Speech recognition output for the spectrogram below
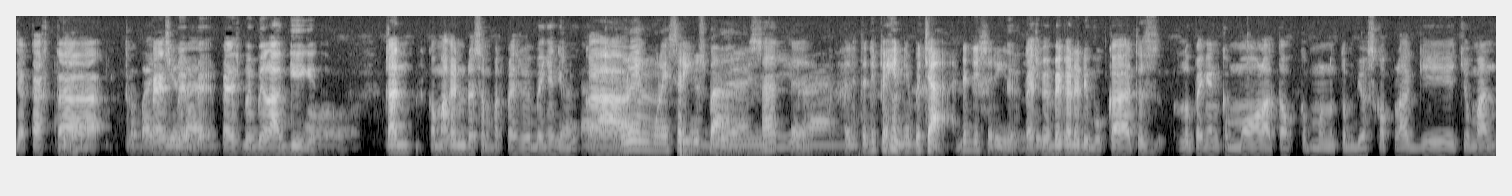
Jakarta kebanjiran. PSBB PSBB lagi gitu? Oh. Kan kemarin udah sempat PSBB-nya Iya, dibuka. Lu yang mulai serius bangsat. ya. Kebanjiran. Tadi tadi pengennya bercanda di serius. PSBB kan udah dibuka terus lu pengen ke mall atau ke menonton bioskop lagi cuman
